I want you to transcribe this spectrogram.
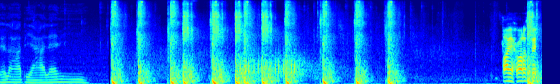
العب يا عالمي. طايح ورا السيف.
